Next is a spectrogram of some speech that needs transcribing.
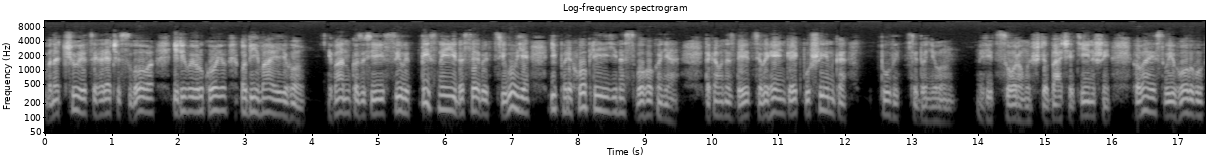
Вона чує це гаряче слово і лівою рукою обіймає його. Іванко з усієї сили тисне її до себе, цілує і перехоплює її на свого коня. Така вона, здається, легенька, як пушинка, тулиться до нього. Від сорому, що бачать інші, ховає свою голову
